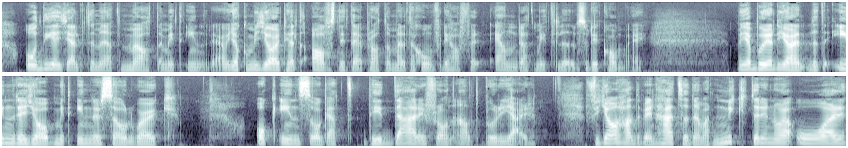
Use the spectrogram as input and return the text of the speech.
Och det hjälpte mig att möta mitt inre. Och jag kommer göra ett helt avsnitt där jag pratar om meditation för det har förändrat mitt liv, så det kommer. Men jag började göra lite inre jobb, mitt inre soulwork och insåg att det är därifrån allt börjar. För jag hade vid den här tiden varit nykter i några år,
